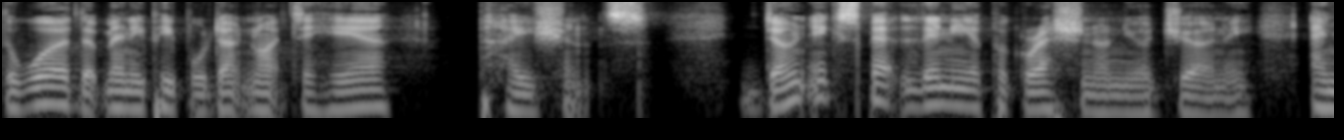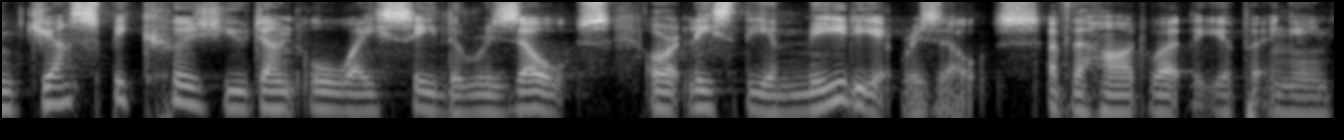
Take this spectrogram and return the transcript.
the word that many people don't like to hear, patience. Don't expect linear progression on your journey. And just because you don't always see the results, or at least the immediate results of the hard work that you're putting in,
